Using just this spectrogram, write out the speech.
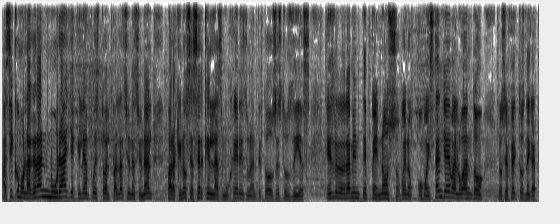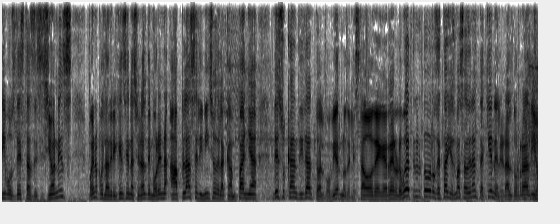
así como la gran muralla que le han puesto al Palacio Nacional para que no se acerquen las mujeres durante todos estos días. Es verdaderamente penoso. Bueno, como están ya evaluando los efectos negativos de estas decisiones, bueno, pues la dirigencia nacional de Morena aplaza el inicio de la campaña de su candidato al gobierno del estado de Guerrero. Le voy a tener todos los detalles más adelante aquí en el Heraldo Radio.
